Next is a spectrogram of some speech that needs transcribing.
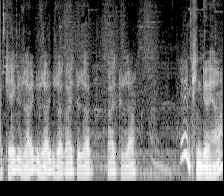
Okey güzel güzel güzel gayet güzel gayet güzel. Ne ping diyor ya?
